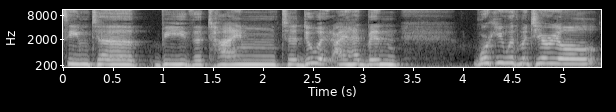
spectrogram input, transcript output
seemed to be the time to do it. I had been working with material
